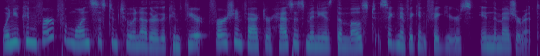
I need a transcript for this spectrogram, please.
When you convert from one system to another, the conversion factor has as many as the most significant figures in the measurement.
